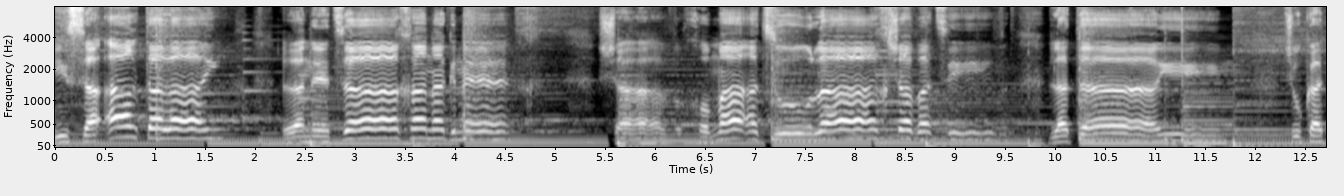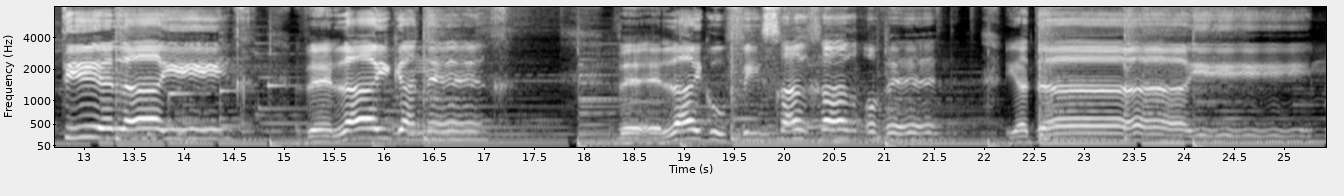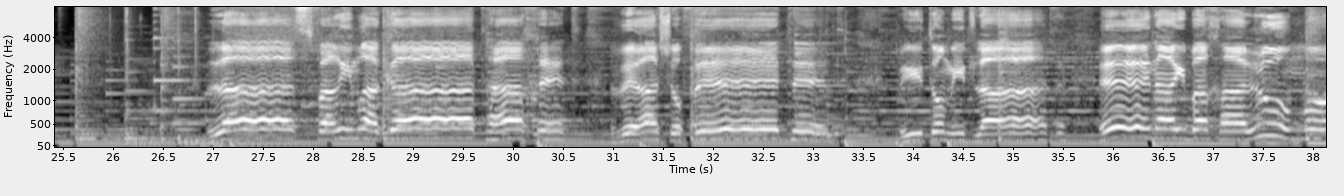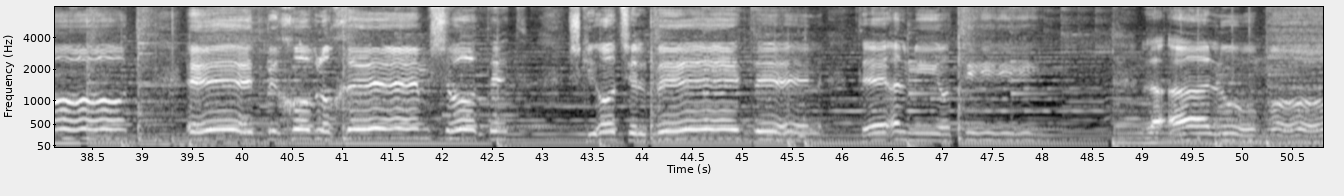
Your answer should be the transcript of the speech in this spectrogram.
כי סערת עלי לנצח הנגנך. שב חומה עצור לך שב הציב דלתיים תשוקתי אלייך ואליי גנך. ואליי גופי סחרחר עובד ידיים. לספרים החטא והשופטת פתאום התלעד עיניי בחלומות את ברחוב לוחם שוטט שקיעות של פטל תעלמי אותי לאלומות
